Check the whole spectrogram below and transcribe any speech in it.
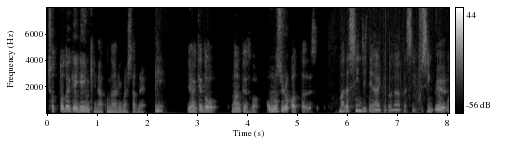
ちょっとだけ元気なくなりましたね。え、いやけど、なんていうんですか、面白かったです。まだ信じてないけどな、私、不信感を。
